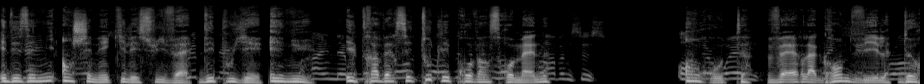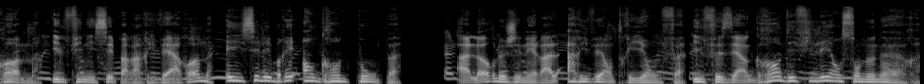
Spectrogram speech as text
et des ennemis enchaînés qui les suivaient, dépouillés et nus. Ils traversaient toutes les provinces romaines en route vers la grande ville de Rome. Ils finissaient par arriver à Rome et y célébraient en grande pompe. Alors le général arrivait en triomphe. Il faisait un grand défilé en son honneur.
